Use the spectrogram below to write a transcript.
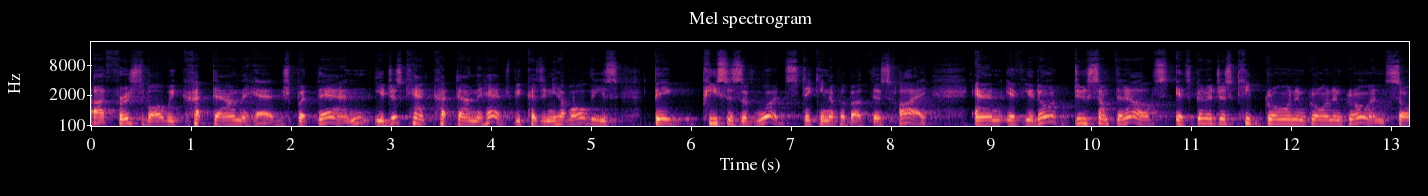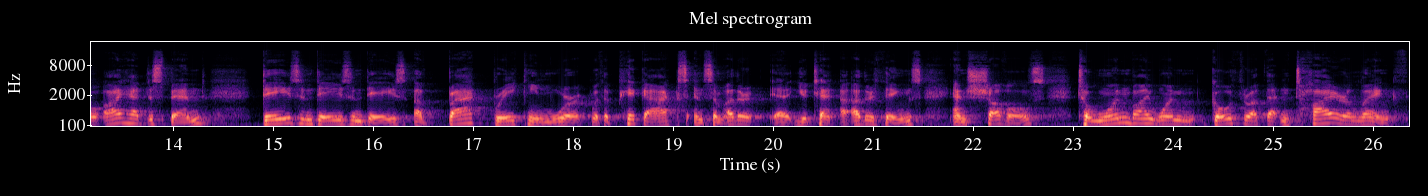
Uh, first of all, we cut down the hedge, but then you just can't cut down the hedge because then you have all these big pieces of wood sticking up about this high. And if you don't do something else, it's going to just keep growing and growing and growing. So I had to spend days and days and days of back-breaking work with a pickaxe and some other uh, uten- uh, other things and shovels to one by one go throughout that entire length,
